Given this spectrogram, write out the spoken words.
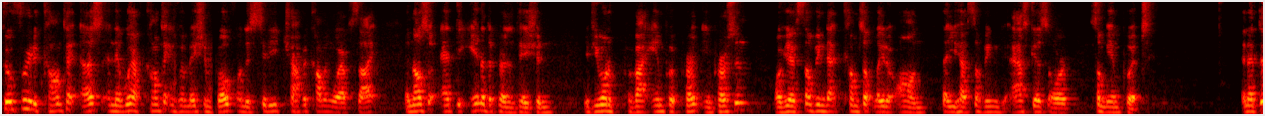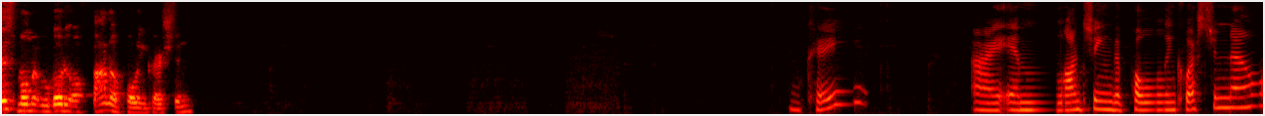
feel free to contact us. And then we'll have contact information both on the city traffic calming website and also at the end of the presentation. If you want to provide input per in person, or if you have something that comes up later on that you have something to ask us or some input. And at this moment, we'll go to our final polling question. Okay. I am launching the polling question now.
